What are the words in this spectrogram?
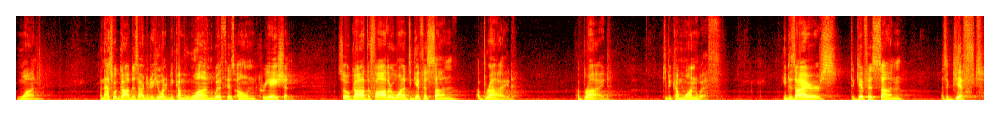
one. And that's what God desired to do. He wanted to become one with his own creation. So God the Father wanted to give his son a bride, a bride to become one with. He desires to give his son as a gift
